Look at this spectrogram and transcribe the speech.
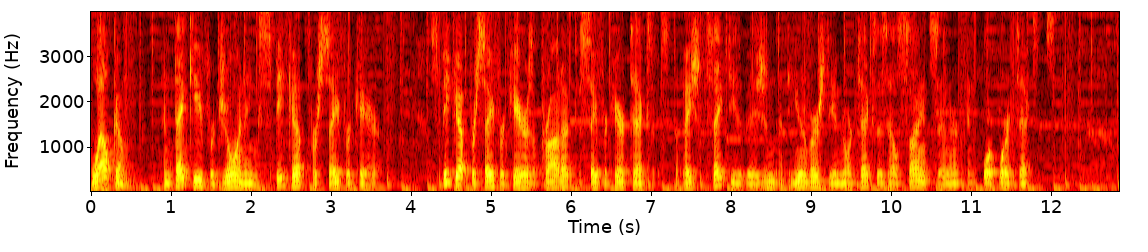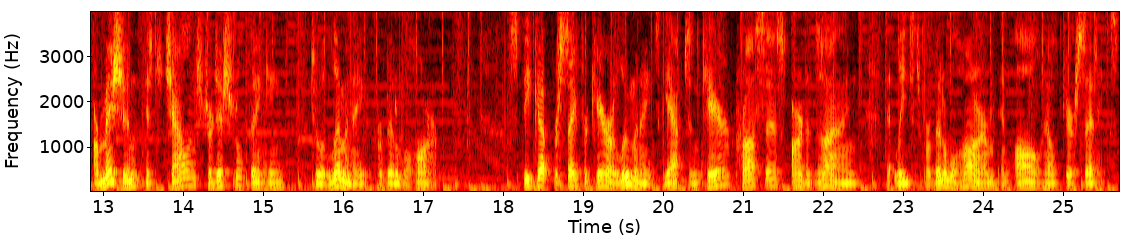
Welcome, and thank you for joining Speak Up for Safer Care. Speak Up for Safer Care is a product of Safer Care Texas, the patient safety division at the University of North Texas Health Science Center in Fort Worth, Texas. Our mission is to challenge traditional thinking to eliminate preventable harm. Speak Up for Safer Care illuminates gaps in care, process, or design that leads to preventable harm in all healthcare settings.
